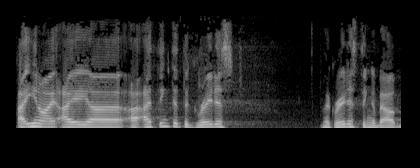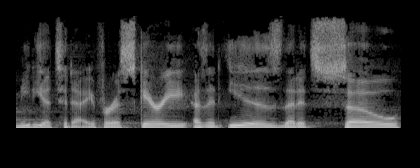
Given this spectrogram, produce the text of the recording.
I, you know, I I, uh, I think that the greatest the greatest thing about media today, for as scary as it is, that it's so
